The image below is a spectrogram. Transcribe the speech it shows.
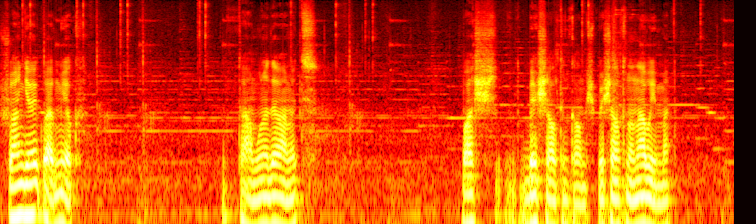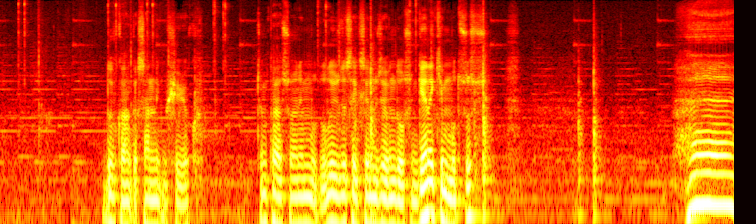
Şu an gerek var mı? Yok. Tamam buna devam et. Baş 5 altın kalmış. 5 altına ne yapayım ben? Dur kanka senlik bir şey yok. Tüm personelin mutluluğu %80'in üzerinde olsun. Gene kim mutsuz? He,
